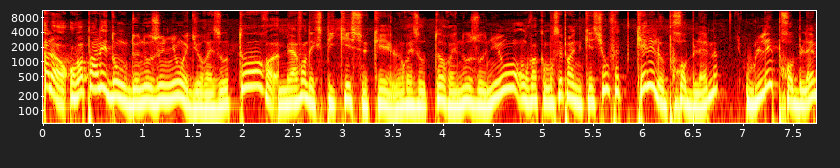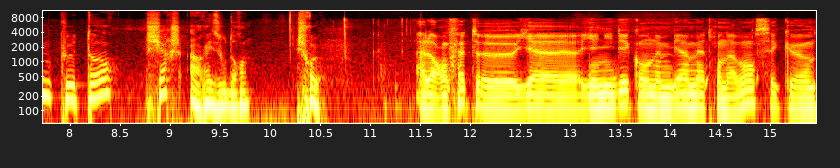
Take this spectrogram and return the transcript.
Alors, on va parler donc de nos oignons et du réseau Tor, mais avant d'expliquer ce qu'est le réseau Tor et nos oignons, on va commencer par une question. En fait, quel est le problème ou les problèmes que Tor cherche à résoudre? Schreux. Alors en fait, il euh, y, a, une idée qu'on aime bien mettre en avant, c'est que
